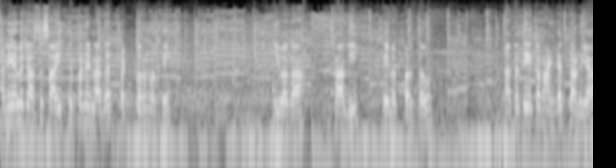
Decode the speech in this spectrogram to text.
आणि याला जास्त साहित्य पण नाही लागत पटकरून होते. ही बघा झाली तेलात परतवून. आता ते एका भांड्यात काढूया.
